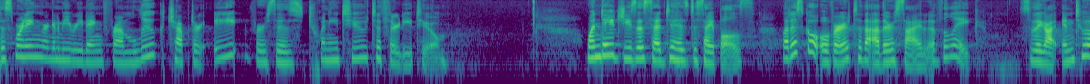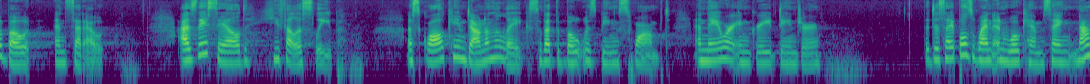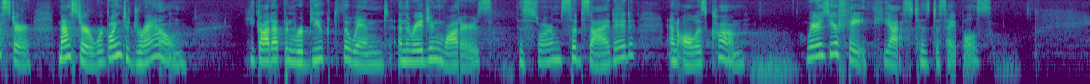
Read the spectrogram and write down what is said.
This morning we're going to be reading from Luke chapter 8, verses 22 to 32. One day Jesus said to his disciples, Let us go over to the other side of the lake. So they got into a boat and set out. As they sailed, he fell asleep. A squall came down on the lake so that the boat was being swamped, and they were in great danger. The disciples went and woke him, saying, Master, Master, we're going to drown. He got up and rebuked the wind and the raging waters. The storm subsided, and all was calm. Where is your faith? He asked his disciples.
